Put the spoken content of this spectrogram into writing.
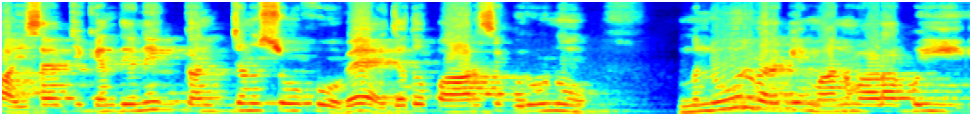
ਭਾਈ ਸਾਹਿਬ ਜੀ ਕਹਿੰਦੇ ਨੇ, ਕੰਚਨ ਸੋ ਹੋਵੇ, ਜਦੋਂ ਪਾਰਸ ਗੁਰੂ ਨੂੰ ਮਨੂਰ ਵਰਗੇ ਮਨ ਵਾਲਾ ਕੋਈ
